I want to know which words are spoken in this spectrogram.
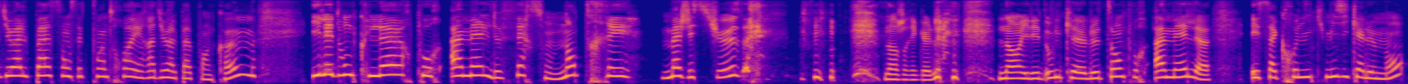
Radio Alpa 107.3 et radioalpa.com. Il est donc l'heure pour Amel de faire son entrée majestueuse. non, je rigole. Non, il est donc euh, le temps pour Amel et sa chronique musicalement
